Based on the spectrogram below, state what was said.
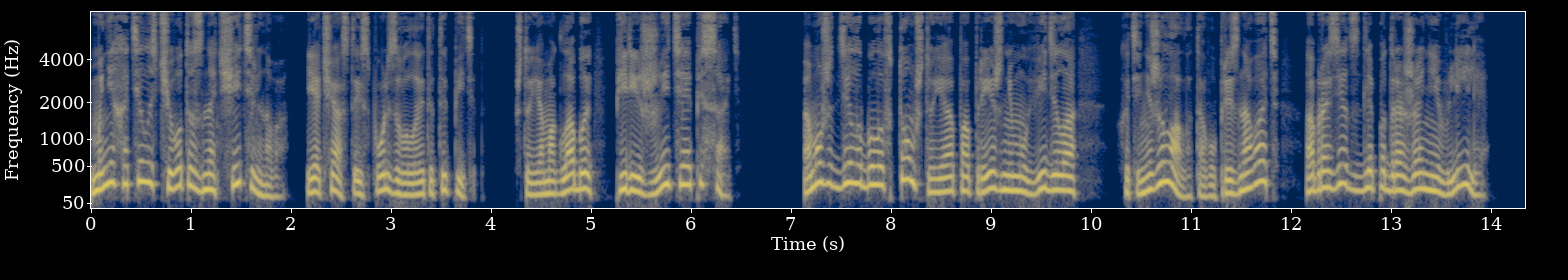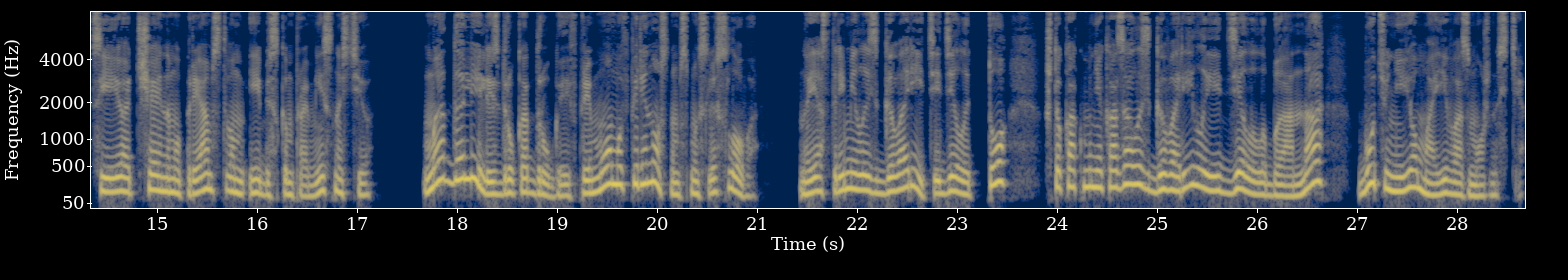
Мне хотелось чего-то значительного, я часто использовала этот эпитет, что я могла бы пережить и описать. А может, дело было в том, что я по-прежнему видела, хоть и не желала того признавать, образец для подражания в Лиле, с ее отчаянным упрямством и бескомпромиссностью. Мы отдалились друг от друга и в прямом, и в переносном смысле слова но я стремилась говорить и делать то, что, как мне казалось, говорила и делала бы она, будь у нее мои возможности.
